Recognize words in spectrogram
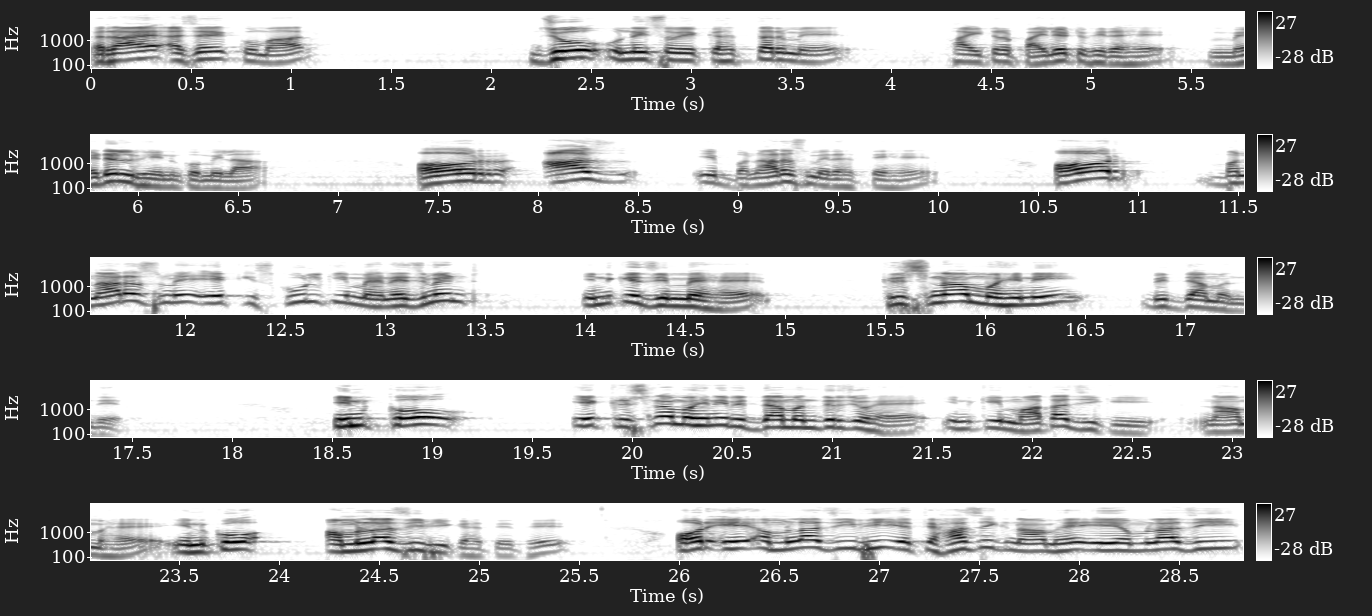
राय अजय कुमार, जो 1971 में फाइटर पायलट भी रहे, मेडल भी इनको मिला, और आज ये बनारस में रहते हैं, और बनारस में एक स्कूल की मैनेजमेंट इनके ज़िम्मे है, कृष्णा मोहिनी विद्या मंदिर। इनको एक कृष्णा मोहिनी विद्या मंदिर जो है, इनकी माता जी की नाम है। इनको अमला जी भी कहते थे। और ये अमला जी भी ऐतिहासिक नाम है। ये अमला जी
